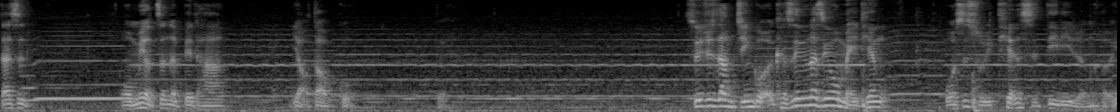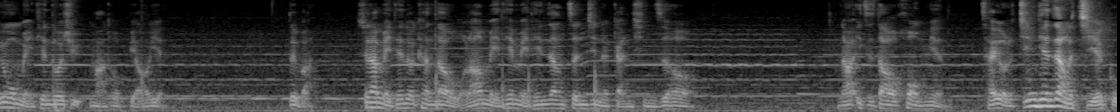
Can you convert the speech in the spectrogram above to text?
但是我没有真的被他咬到过，所以就这样经过。可是那是因为每天我是属于天时地利人和，因为我每天都会去码头表演，对吧？所以他每天都看到我，然后每天每天这样增进了感情之后，然后一直到后面才有了今天这样的结果。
